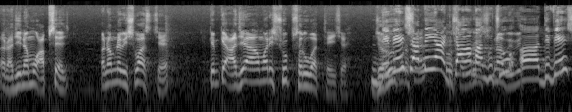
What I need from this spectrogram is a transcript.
રાજીનામું આપશે જ. અને અમને વિશ્વાસ છે. કેમ કે આજે આ અમારી શુભ શરૂઆત થઈ છે. દિવેશ આપને અટકાવવા માંગુ છું. દિવેશ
